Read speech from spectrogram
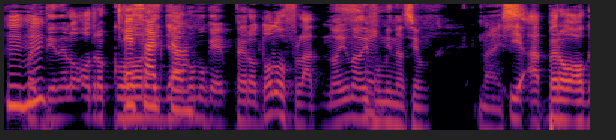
pues tiene los otros colores Exacto. ya como que, pero todo flat, no hay una Sí. difuminación. Nice. Y, ah, pero, ok,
